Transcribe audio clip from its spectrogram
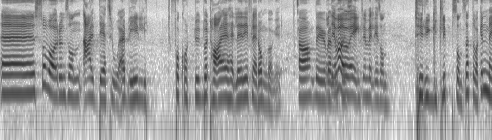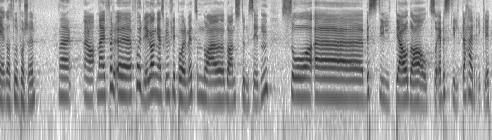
eh, så var hun sånn Nei, det tror jeg blir litt for kort. Du bør ta heller i flere omganger. Ja, det er jo Og det var jo trist. egentlig en veldig sånn trygg klipp, sånn sett. Det var ikke en megastor forskjell. Nei. Ja, nei, for, uh, forrige gang jeg skulle klippe håret mitt, som nå er da en stund siden, så uh, bestilte jeg jo da altså Jeg bestilte herreklipp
